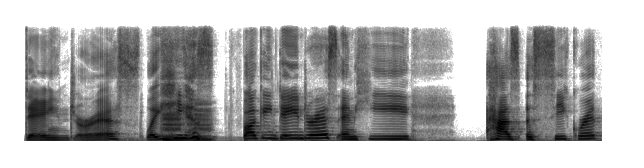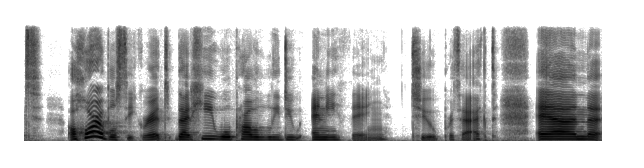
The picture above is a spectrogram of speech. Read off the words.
dangerous. Like he is Mhm. fucking dangerous and he has a secret, a horrible secret that he will probably do anything to protect. And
